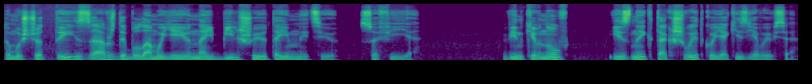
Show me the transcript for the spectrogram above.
тому що ти завжди була моєю найбільшою таємницею, Софія. Він кивнув і зник так швидко, як і з'явився.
